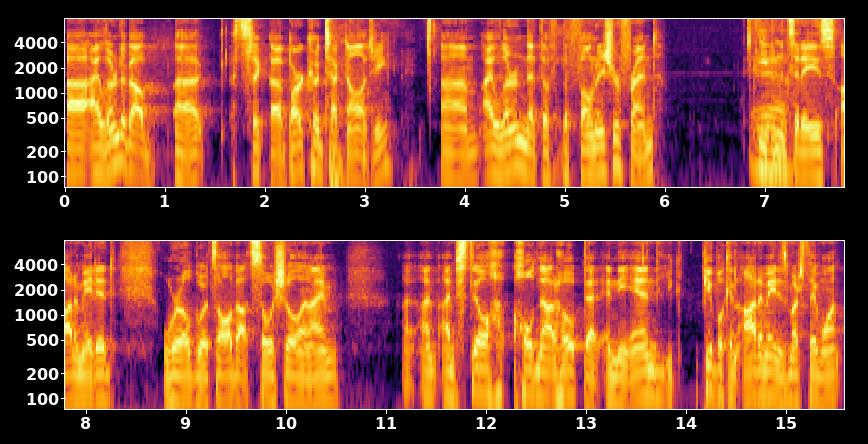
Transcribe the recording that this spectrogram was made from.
Uh, I learned about uh, uh, barcode technology. Um, I learned that the, the phone is your friend, yeah. even in today's automated world where it's all about social. And I'm, I'm, I'm still holding out hope that in the end, you, people can automate as much as they want.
